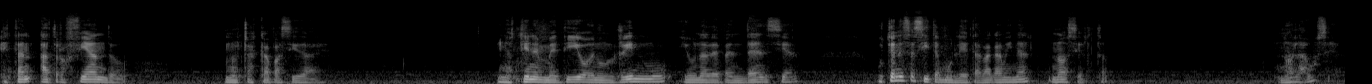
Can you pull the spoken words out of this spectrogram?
están atrofiando nuestras capacidades y nos tienen metidos en un ritmo y una dependencia. ¿Usted necesita muleta para caminar? No, ¿cierto? No la use.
